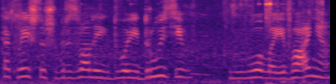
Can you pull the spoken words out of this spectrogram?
Так вийшло, що призвали їх двоє друзів Вова і Ваня.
